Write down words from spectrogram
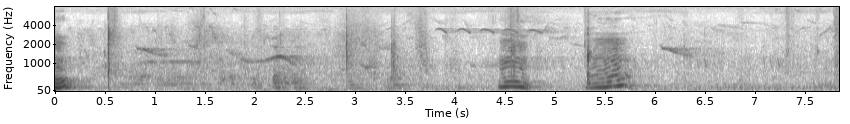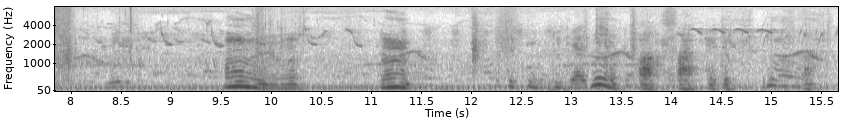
응? 음. 음. 음. 음. 음. 아, 아, 이쪽. 아.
